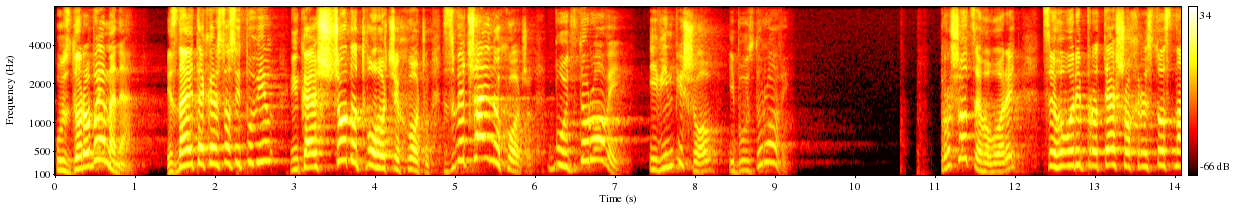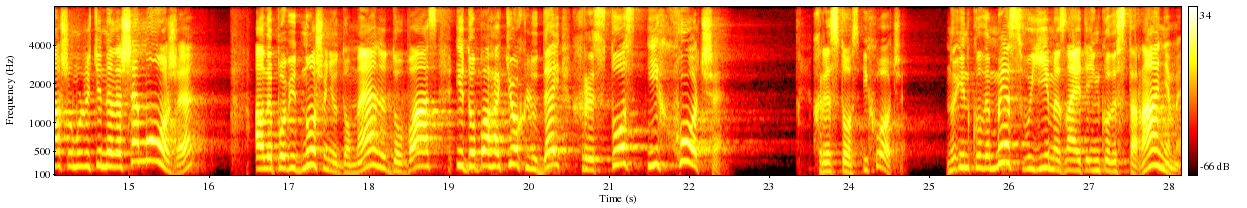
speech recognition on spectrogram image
уздорови мене. І знаєте, Христос відповів? Він каже, що до Твого чи хочу? Звичайно, хочу, будь здоровий. І він пішов і був здоровий. Про що це говорить? Це говорить про те, що Христос в нашому житті не лише може, але по відношенню до мене, до вас і до багатьох людей Христос і хоче. Христос і хоче. Ну інколи ми своїми, знаєте, інколи стараннями,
